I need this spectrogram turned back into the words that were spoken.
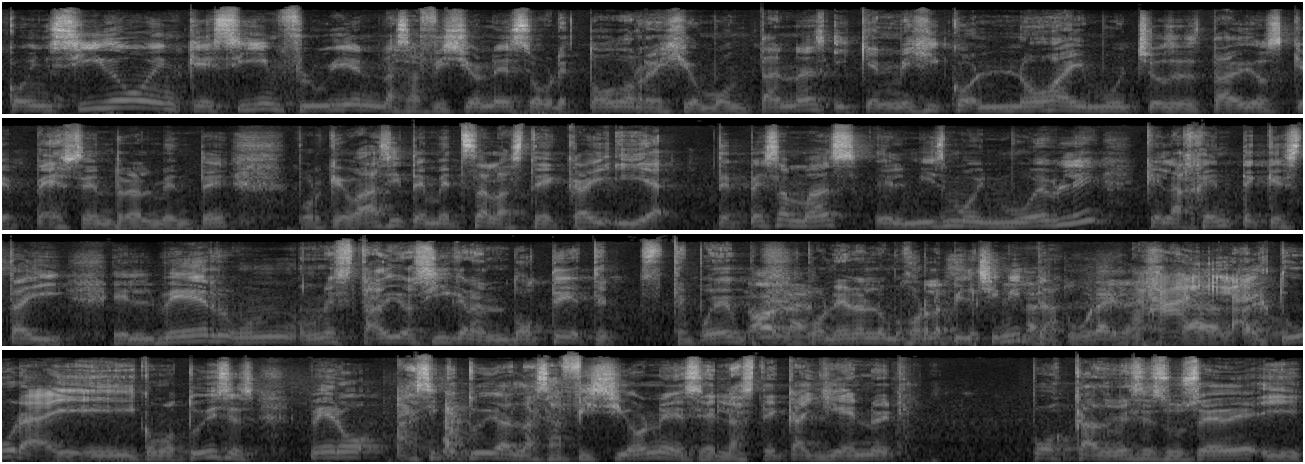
coincido en que sí influyen las aficiones, sobre todo regiomontanas, y que en México no hay muchos estadios que pesen realmente, porque vas y te metes a la Azteca y, te pesa más el mismo inmueble que la gente que está ahí. El ver un, estadio así grandote te, puede poner a lo mejor la piel chinita. La altura y la, Ajá, la altura, y, y, como tú dices, pero así que tú digas, las aficiones, el Azteca lleno pocas veces sucede y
